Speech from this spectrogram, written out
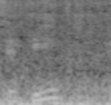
City.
